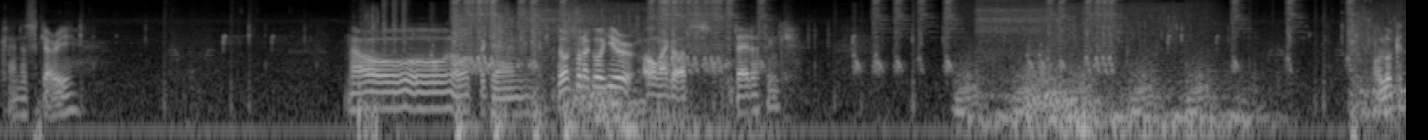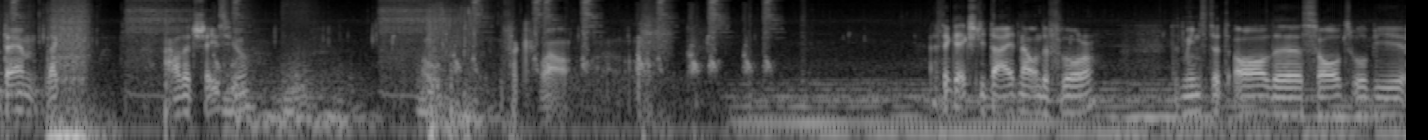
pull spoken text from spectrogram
Kinda scary. No, not again. Don't wanna go here. Oh my god. Dead, I think. Oh, look at them. Like, how they chase you. Oh, fuck. Wow. I think I actually died now on the floor. Means that all the salt will be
